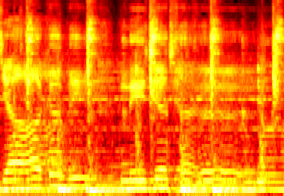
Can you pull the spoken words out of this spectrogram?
ತ್ಯಾಗವೇ ನಿಜ ಧರ್ಮ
